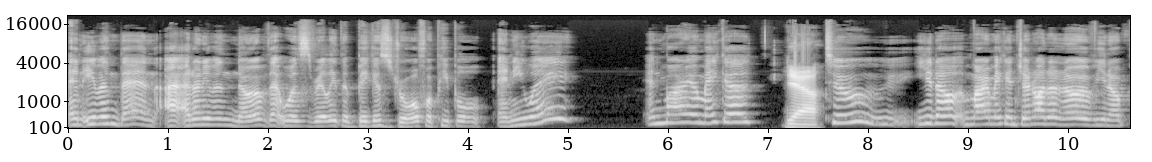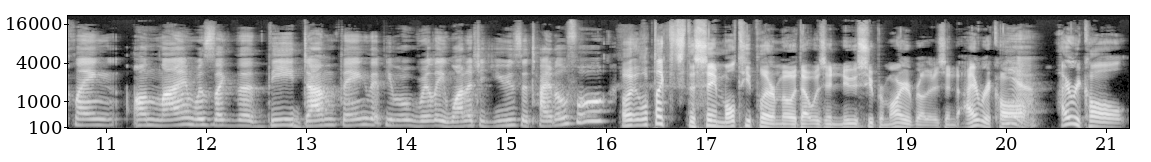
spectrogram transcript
and even then, I, I don't even know if that was really the biggest draw for people anyway in Mario Maker yeah. 2. You know, Mario Maker in general, I don't know if, you know, playing online was like the, the dumb thing that people really wanted to use the title for. Well, it looked like it's the same multiplayer mode that was in New Super Mario Brothers, and I recall, yeah. I recall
